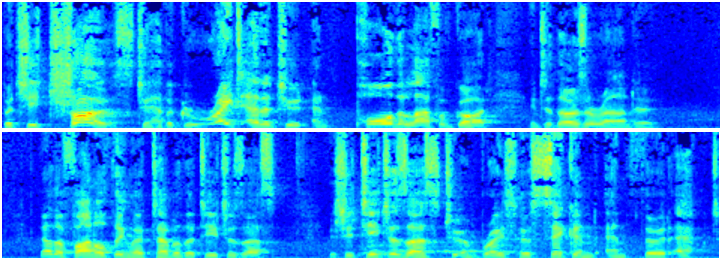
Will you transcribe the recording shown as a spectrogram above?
but she chose to have a great attitude and pour the life of God into those around her. Now, the final thing that Tabitha teaches us is she teaches us to embrace her second and third act.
